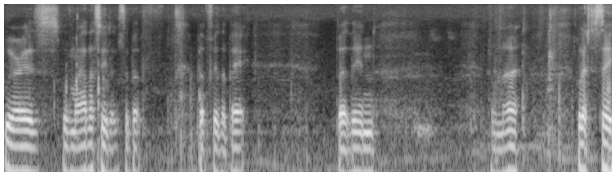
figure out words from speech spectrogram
Whereas with my other seat it's a bit bit further back. But then I don't know. We'll have to see.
